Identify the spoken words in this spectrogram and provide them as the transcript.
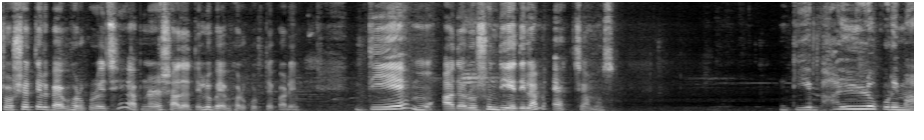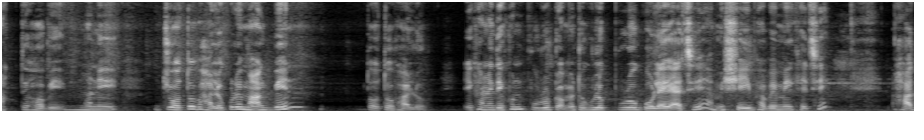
সর্ষের তেল ব্যবহার করেছি, আপনারা সাদা তেলও ব্যবহার করতে পারেন। দিয়ে আদা রসুন দিয়ে দিলাম এক চামচ। দিয়ে ভালো করে মাখতে হবে মানে যত ভালো করে মাখবেন তত ভালো। এখানে দেখুন পুরো টমেটোগুলো পুরো গলে গেছে, আমি সেইভাবে মেখেছি। হাত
